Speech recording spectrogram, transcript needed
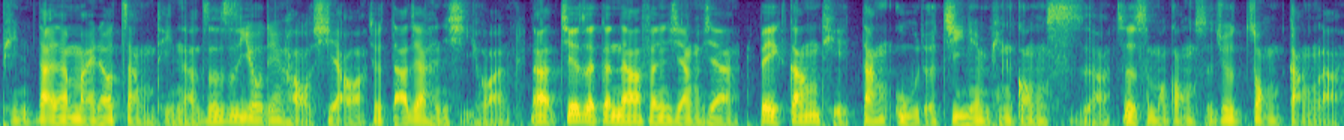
品，大家买到涨停啊，这是有点好笑啊，就大家很喜欢。那接着跟大家分享一下被钢铁耽误的纪念品公司啊，这是什么公司？就是中钢啦。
